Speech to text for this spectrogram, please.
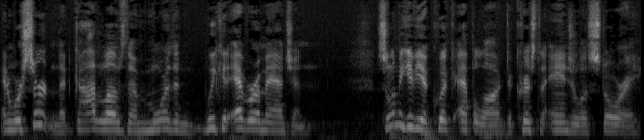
and we're certain that God loves them more than we could ever imagine. So let me give you a quick epilogue to Chris and Angela's story.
